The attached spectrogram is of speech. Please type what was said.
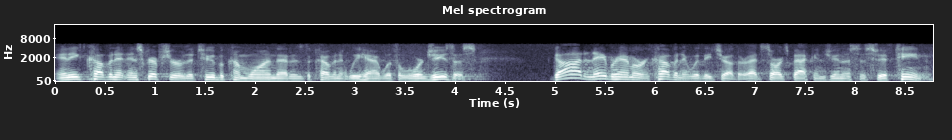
Any covenant in Scripture, of the two become one. That is the covenant we have with the Lord Jesus. God and Abraham are in covenant with each other. That starts back in Genesis 15.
